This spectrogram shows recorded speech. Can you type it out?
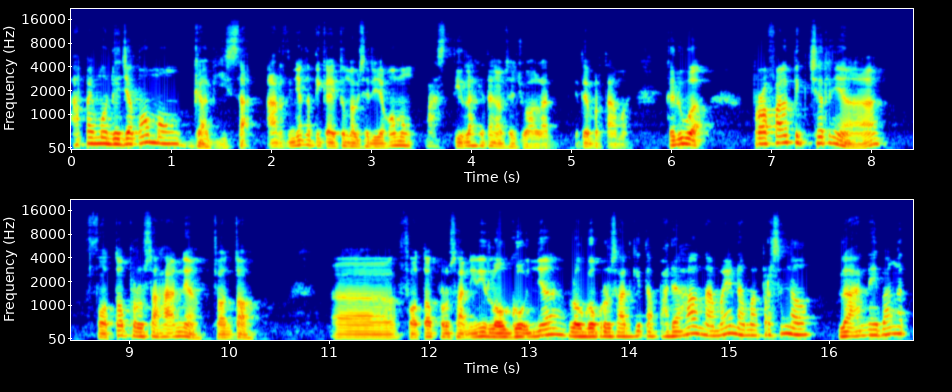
Apa yang mau diajak ngomong? Gak bisa. Artinya ketika itu nggak bisa diajak ngomong, pastilah kita nggak bisa jualan. Itu yang pertama. Kedua, profile picture-nya, foto perusahaannya. Contoh, uh, foto perusahaan ini logonya, logo perusahaan kita. Padahal namanya nama personal. Lah aneh banget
